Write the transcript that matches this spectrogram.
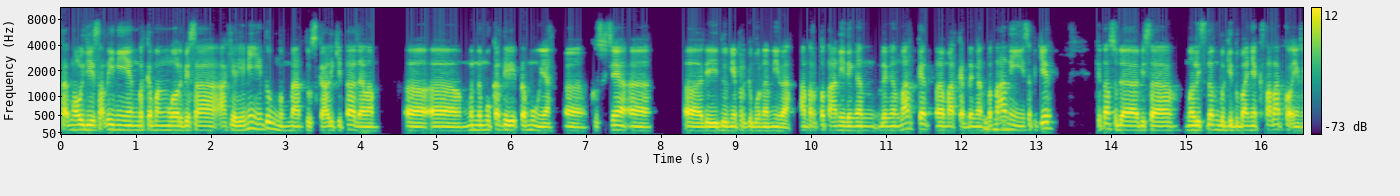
teknologi saat ini yang berkembang luar biasa akhir ini itu membantu sekali kita dalam menemukan titik temu ya khususnya di dunia perkebunan ini lah. Antar petani dengan dengan market market dengan petani. Saya pikir kita sudah bisa melistan begitu banyak startup kok yang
